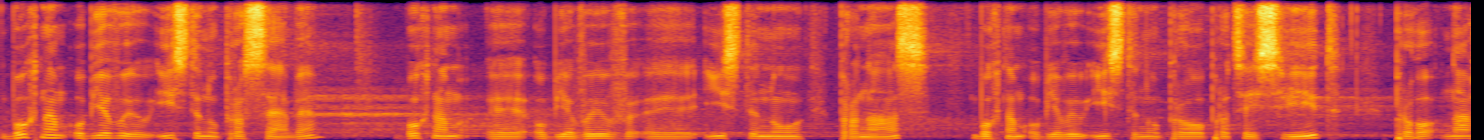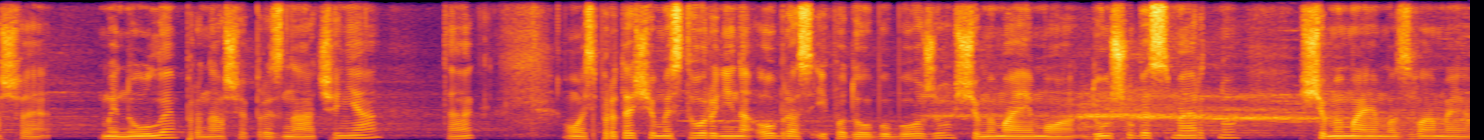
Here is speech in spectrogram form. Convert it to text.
Бог нам об'явив істину про себе, Бог нам е, об'явив е, істину про нас, Бог нам об'явив істину про, про цей світ, про наше минуле, про наше призначення. Так? Ось про те, що ми створені на образ і подобу Божу, що ми маємо душу безсмертну, що ми маємо з вами,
